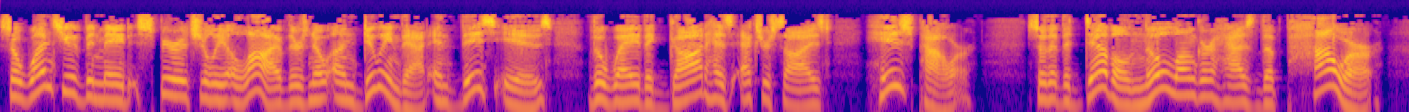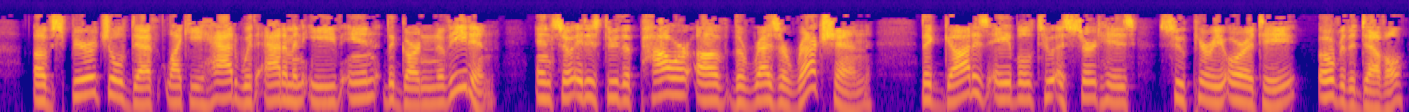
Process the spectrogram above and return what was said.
So once you've been made spiritually alive, there's no undoing that. And this is the way that God has exercised His power so that the devil no longer has the power of spiritual death like he had with Adam and Eve in the Garden of Eden. And so it is through the power of the resurrection that God is able to assert his superiority over the devil,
